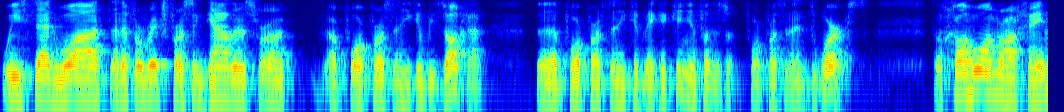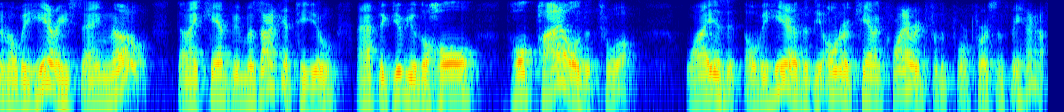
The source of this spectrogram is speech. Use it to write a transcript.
We said what? That if a rich person gathers for a, a poor person, he could be Zocha. The poor person, he can make a kinyan for the poor person, and it works. And over here, he's saying, no, then I can't be Mazaka to you. I have to give you the whole, whole pile of the tool. Why is it over here that the owner can't acquire it for the poor person's behalf?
